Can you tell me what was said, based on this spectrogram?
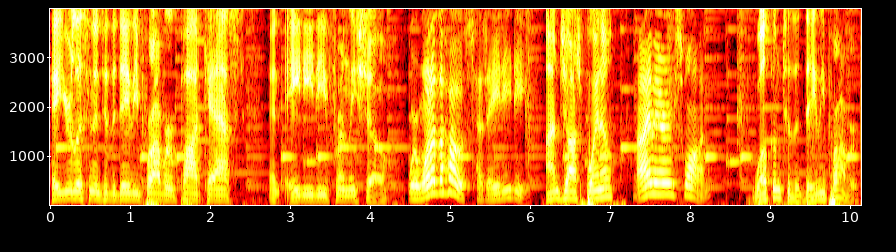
Hey, you're listening to the Daily Proverb Podcast, an ADD friendly show. where one of the hosts has ADD. I'm Josh Bueno. I'm Aaron Swan. Welcome to the Daily Proverb.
